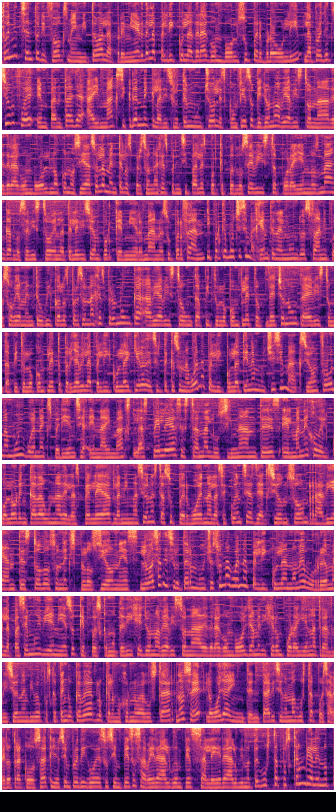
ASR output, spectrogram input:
20th Century Fox me invitó a la premiere de la película Dragon Ball Super Broly. La proyección fue en pantalla IMAX y créanme que la disfruté mucho. Les confieso que yo no había visto nada de Dragon Ball, no conocía solamente los personajes principales porque pues los he visto por ahí en los mangas, los he visto en la televisión porque mi hermano es súper fan y porque muchísima gente en el mundo es fan y pues obviamente ubico a los personajes, pero nunca había visto un capítulo completo. De hecho nunca he visto un capítulo completo, pero ya vi la película y quiero decirte que es una buena película, tiene muchísima acción, fue muy buena experiencia en IMAX. Las peleas están alucinantes, el manejo del color en cada una de las peleas, la animación está súper buena, las secuencias de acción son radiantes, todos son explosiones. Lo vas a disfrutar mucho, es una buena película, no me aburrió, me la pasé muy bien y eso que pues como te dije yo no había visto nada de Dragon Ball, ya me dijeron por ahí en la transmisión en vivo pues que tengo que verlo, que a lo mejor no va a gustar. No sé, lo voy a intentar y si no me gusta pues a ver otra cosa, que yo siempre digo eso, si empiezas a ver algo, empiezas a leer algo y no te gusta, pues cámbiale, no pasa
